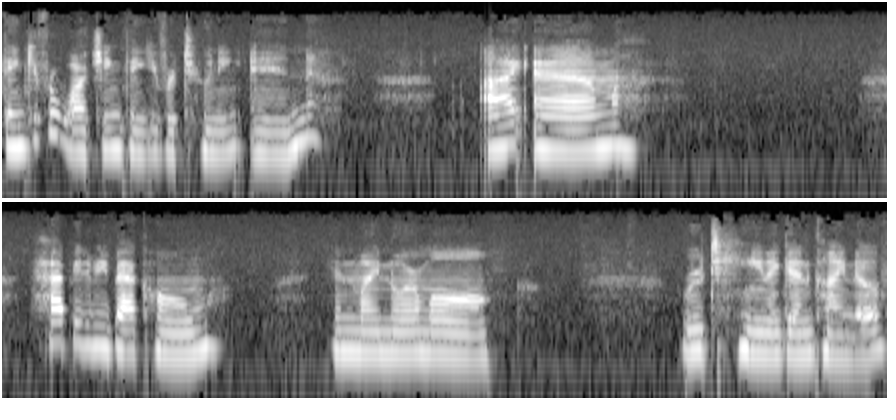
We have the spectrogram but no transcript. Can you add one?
Thank you for watching. Thank you for tuning in. I am happy to be back home in my normal routine again, kind of.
